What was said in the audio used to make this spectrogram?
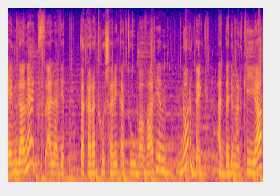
إمفانكس الذي ابتكرته شركة بافاريان نورديك الدنماركية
